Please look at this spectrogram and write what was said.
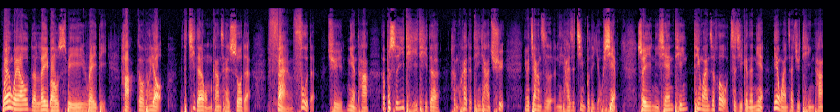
When will the labels be ready? 好，各位朋友，记得我们刚才说的，反复的去念它，而不是一题一题的 很快的听下去，因为这样子你还是进步的有限。所以你先听，听完之后自己跟着念，念完再去听它，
